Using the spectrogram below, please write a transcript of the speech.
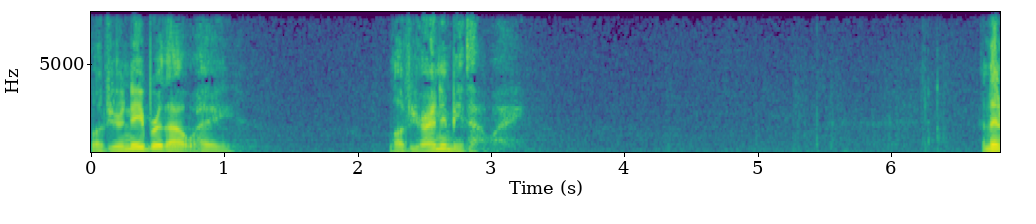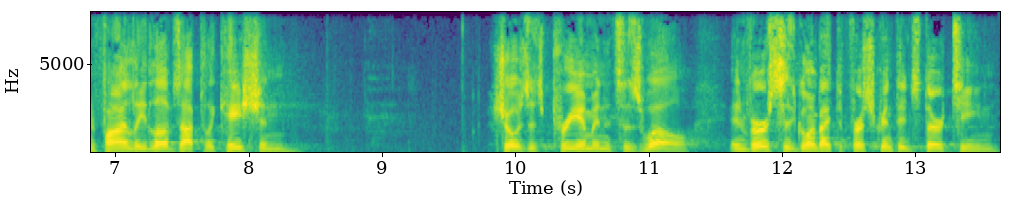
Love your neighbor that way. Love your enemy that way. And then finally, love's application shows its preeminence as well. In verses, going back to 1 Corinthians 13,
